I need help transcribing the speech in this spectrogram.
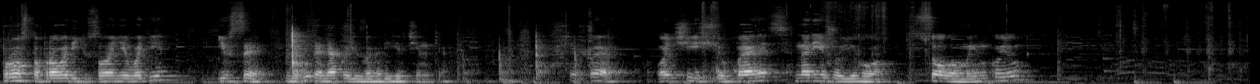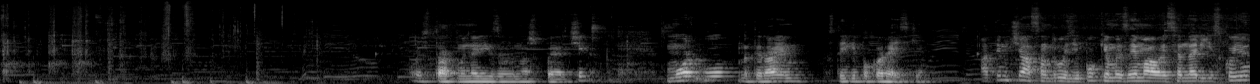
просто проваріть у соленій воді і все, не буде ніякої взагалі гірчинки. Тепер очищу перець, наріжу його соломинкою. Ось так ми нарізали наш перчик. Моркву натираємо в стилі по-корейськи. А тим часом, друзі, поки ми займалися нарізкою,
